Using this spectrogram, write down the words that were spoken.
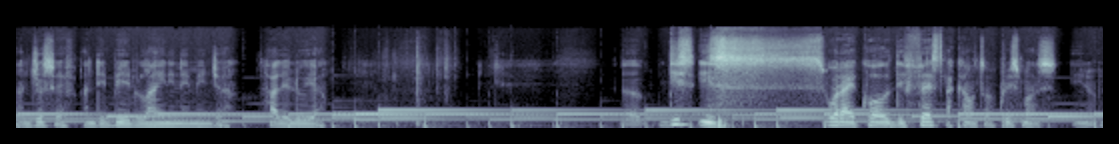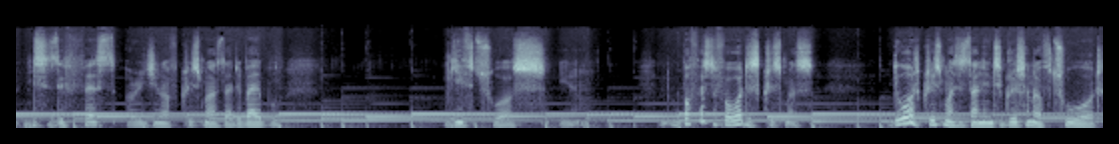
and Joseph and the babe lying in a manger. Hallelujah. Uh, this is what I call the first account of Christmas. You know, this is the first origin of Christmas that the Bible gives to us. You know, but first of all, what is Christmas? The word Christmas is an integration of two words.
